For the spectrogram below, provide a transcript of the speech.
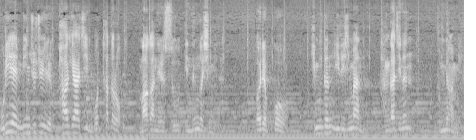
우리의 민주주의를 파괴하지 못하도록 막아낼 수 있는 것입니다. 어렵고 힘든 일이지만 한 가지는 분명합니다.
